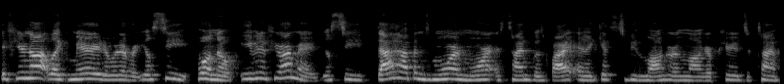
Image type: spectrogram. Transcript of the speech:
if you're not like married or whatever, you'll see. Well, no, even if you are married, you'll see that happens more and more as time goes by, and it gets to be longer and longer periods of time.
